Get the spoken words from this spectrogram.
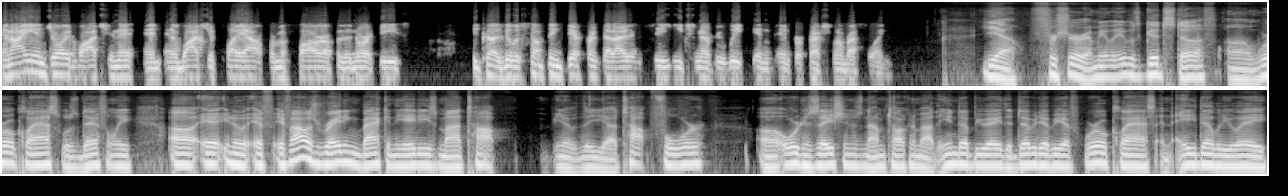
and I enjoyed watching it and, and watch it play out from afar up in the Northeast because it was something different that I didn't see each and every week in, in professional wrestling. Yeah, for sure. I mean, it was good stuff. Um, World class was definitely, uh, eh, you know, if if I was rating back in the '80s, my top, you know, the uh, top four uh, organizations, and I'm talking about the NWA, the WWF, World Class, and AWA.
